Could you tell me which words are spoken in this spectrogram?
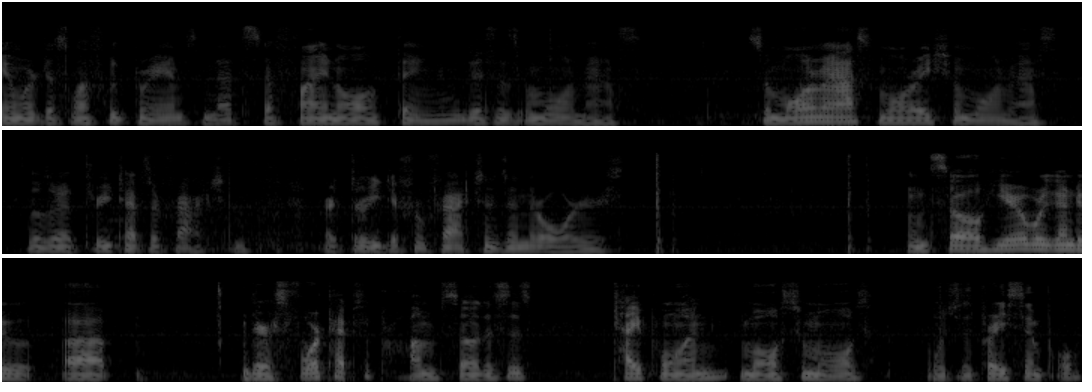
and we're just left with grams, and that's the final thing. This is a molar mass. So molar mass, mole ratio, molar mass. Those are the three types of fractions are three different fractions in their orders. And so here we're going to, uh, there's four types of problems. So this is type 1, moles to moles, which is pretty simple.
